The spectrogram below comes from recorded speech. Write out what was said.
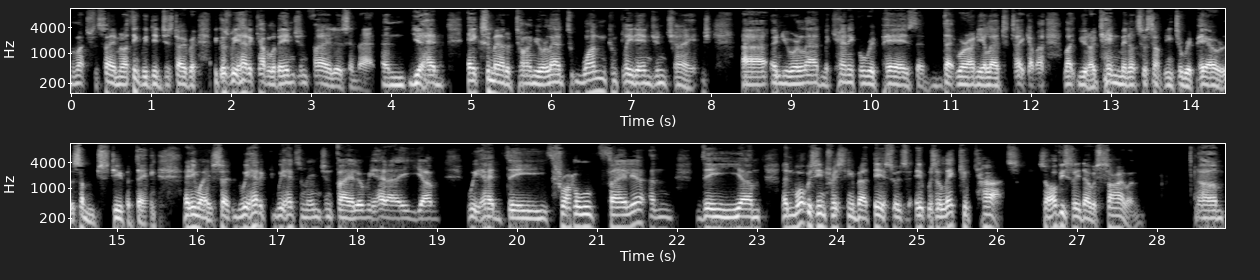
much the same, and I think we did just over because we had a couple of engine failures in that, and you had X amount of time. You were allowed to, one complete engine change, uh, and you were allowed mechanical repairs that that were only allowed to take up a, like you know ten minutes or something to repair or some stupid thing. Anyway, so we had a, we had some engine failure, and we had a um, we had the throttle failure, and the um, and what was interesting about this was it was electric karts, so obviously they were silent. Um,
